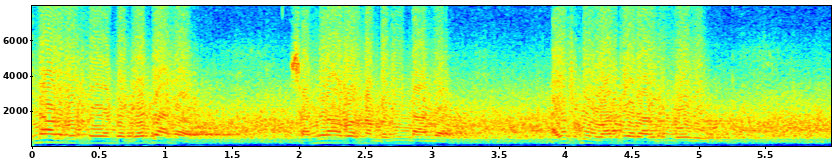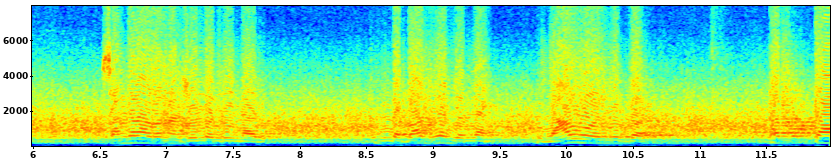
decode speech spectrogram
சின்னாபுரத்தில் என்ற கேட்டாங்க. சங்கராபரணம் படினாங்க ஹைஸ்கூல் வாத்தியாராக இருக்கும்போது சங்கராபரணம் சொல்லு அப்படின்னாரு. இந்த பாட்டு தான் சொன்னேன். ஞாபகம் வருது இப்போ. பத்தா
